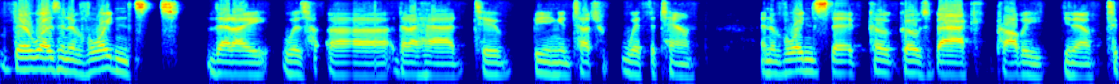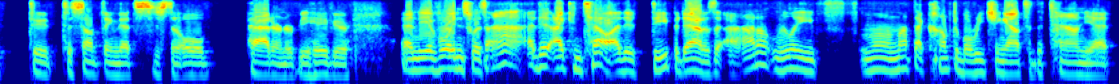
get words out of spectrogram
there was an avoidance that I was uh, that I had to being in touch with the town, an avoidance that co- goes back probably you know to to to something that's just an old pattern or behavior, and the avoidance was ah, I, can tell either deep down is like I don't really I'm not that comfortable reaching out to the town yet.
